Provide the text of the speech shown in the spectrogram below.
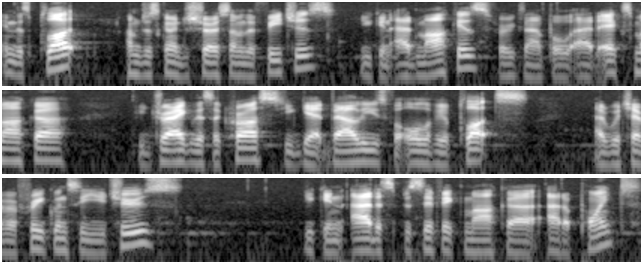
In this plot, I'm just going to show some of the features. You can add markers, for example, add X marker. If you drag this across, you get values for all of your plots at whichever frequency you choose. You can add a specific marker at a point.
